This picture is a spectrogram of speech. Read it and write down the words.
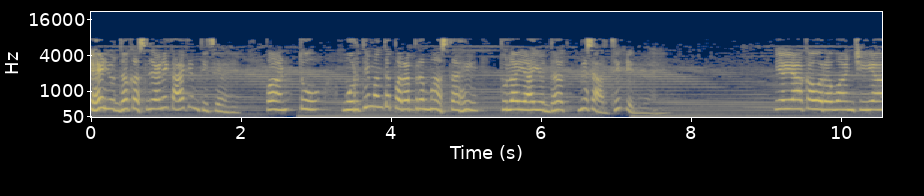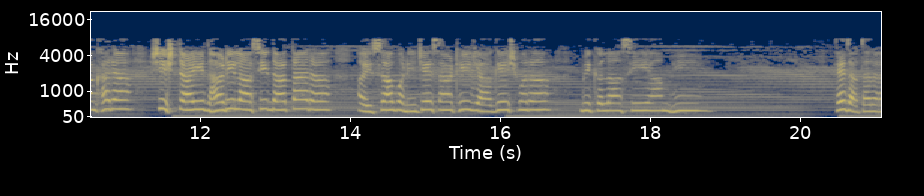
की हे युद्ध कसले आणि काय किमतीचे आहे? पण तू मूर्तिमंत परब्रह्म असताही तुला या युद्धात मी सारथी केली आहे. या कौरवांची या घरा शिष्टाई धाडीलासी दातारा ऐसा वणिजे साठी जागेश्वरा विकलासी आम्ही. हे दातारा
